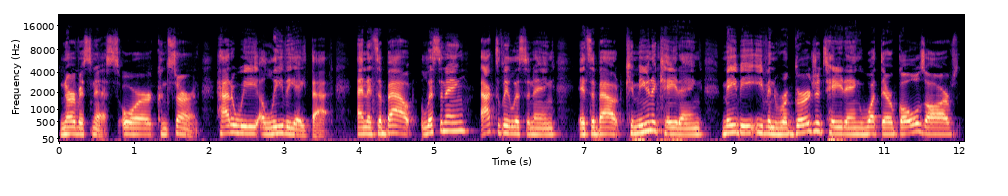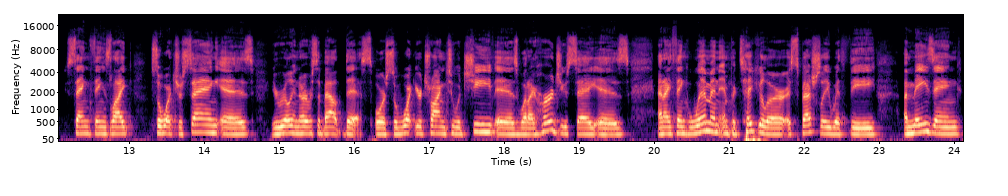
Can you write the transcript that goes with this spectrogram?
nervousness or concern. How do we alleviate that? And it's about listening, actively listening. It's about communicating, maybe even regurgitating what their goals are, saying things like, So, what you're saying is you're really nervous about this, or so what you're trying to achieve is what I heard you say is. And I think women in particular, especially with the amazing,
